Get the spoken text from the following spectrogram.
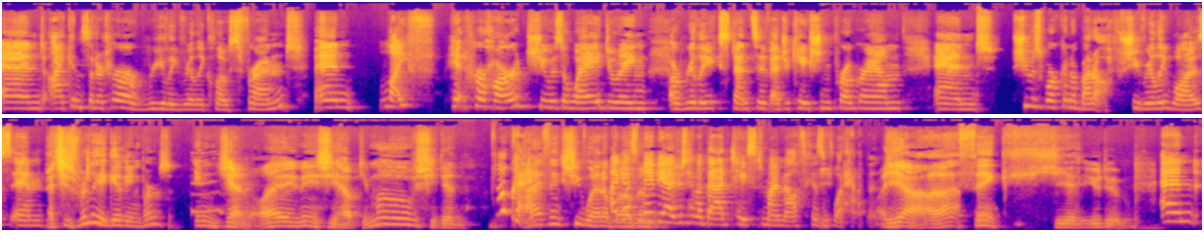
and I considered her a really, really close friend. And life hit her hard. She was away doing a really extensive education program and she was working her butt off. She really was. And, and she's really a giving person in general. I mean, she helped you move. She did. Okay. I think she went above. I guess maybe and, I just have a bad taste in my mouth because of what happened. Yeah, I think yeah, you do. And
